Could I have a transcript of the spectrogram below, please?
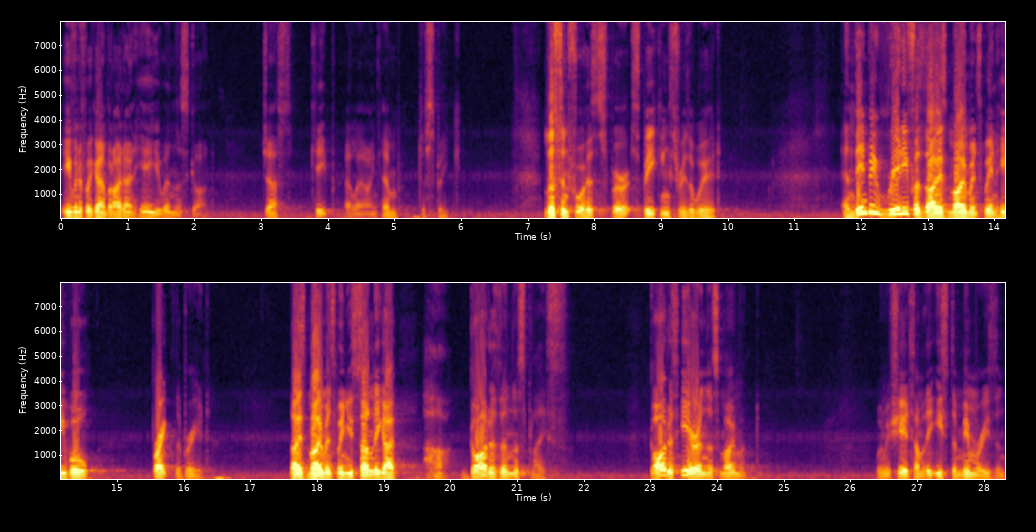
Even if we're going, but I don't hear you in this, God, just keep allowing Him to speak. Listen for His Spirit speaking through the Word. And then be ready for those moments when He will break the bread. Those moments when you suddenly go, oh, God is in this place. God is here in this moment. when we shared some of the Easter memories. And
